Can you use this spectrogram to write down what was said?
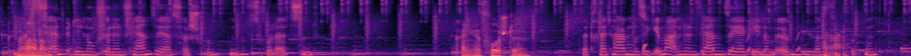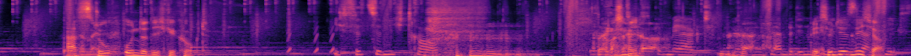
Keine Meine Ahnung, Fernbedienung für den Fernseher ist verschwunden. Das ist voll ätzend. Kann ich mir vorstellen. Seit drei Tagen muss ich immer an den Fernseher gehen, um irgendwie was zu drücken. Hast du unter dich geguckt? Ich sitze nicht drauf. Was ich klar. Gemerkt. Bist du dir sicher? fliegst.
